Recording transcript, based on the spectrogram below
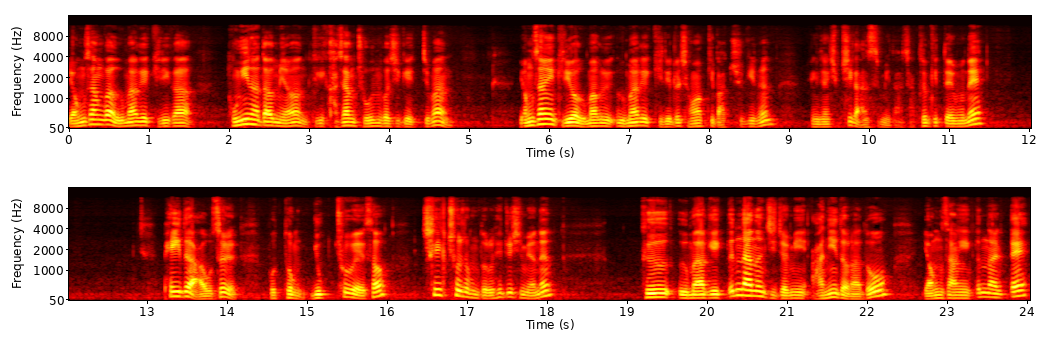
영상과 음악의 길이가 동일하다면 그게 가장 좋은 것이겠지만 영상의 길이와 음악의, 음악의 길이를 정확히 맞추기는 굉장히 쉽지가 않습니다. 자, 그렇기 때문에 페이드 아웃을 보통 6초에서 7초 정도로 해주시면은 그 음악이 끝나는 지점이 아니더라도 영상이 끝날 때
